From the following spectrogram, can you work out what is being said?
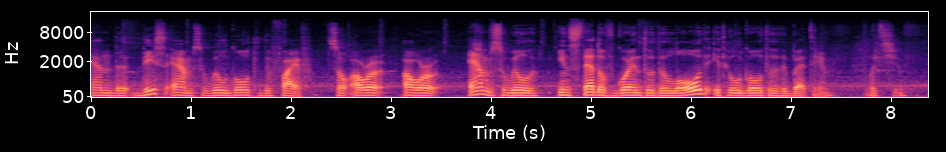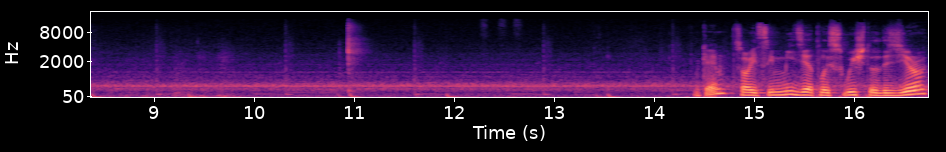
and these amps will go to the 5. So our, our amps will, instead of going to the load, it will go to the battery. Let's see. okay so it's immediately switched to the zero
